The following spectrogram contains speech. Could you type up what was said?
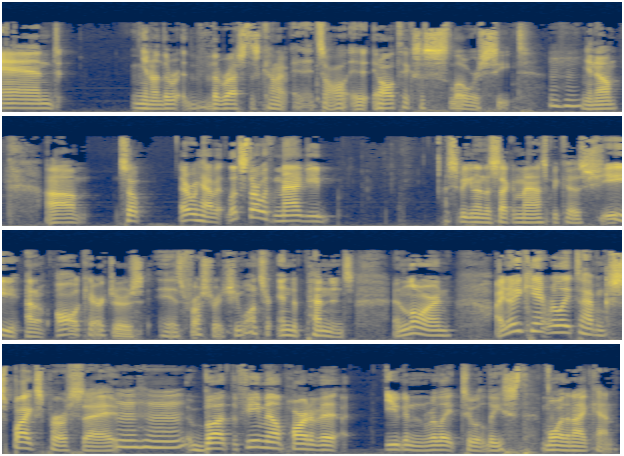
And you know the the rest is kind of it's all it, it all takes a slower seat, mm-hmm. you know. Um, so there we have it. Let's start with Maggie. Speaking in the second mass, because she, out of all characters, is frustrated. She wants her independence. And Lauren, I know you can't relate to having spikes per se, mm-hmm. but the female part of it, you can relate to at least more than I can.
